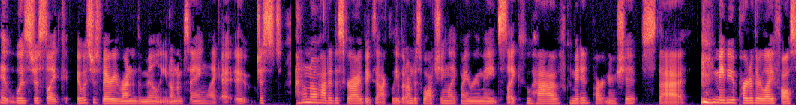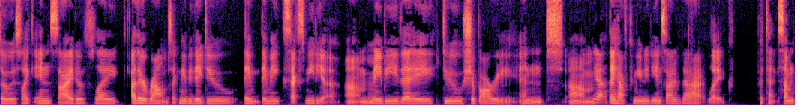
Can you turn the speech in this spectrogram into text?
It was just like it was just very run of the mill. You know what I'm saying? Like, it just I don't know how to describe exactly, but I'm just watching like my roommates like who have committed partnerships that maybe a part of their life also is like inside of like other realms like maybe they do they they make sex media um Mhm. maybe they do shibari and um Yeah. they have community inside of that like potent some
